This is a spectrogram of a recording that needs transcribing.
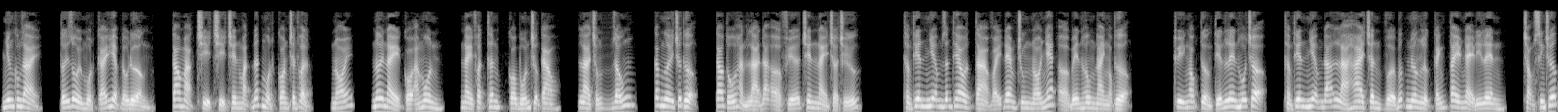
nhưng không dài, tới rồi một cái hiệp đầu đường, cao mạc chỉ chỉ trên mặt đất một con chân Phật, nói, nơi này có ám môn, này Phật thân có bốn trượng cao, là trống giống, các ngươi trước thượng, cao tố hẳn là đã ở phía trên này chờ chứ. Thẩm thiên nhiễm dẫn theo tà váy đem chúng nó nhét ở bên hông đai ngọc thượng. Thủy Ngọc tưởng tiến lên hỗ trợ, thẩm thiên nhiễm đã là hai chân vừa bước nương lực cánh tay nhảy đi lên, trọng sinh trước,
